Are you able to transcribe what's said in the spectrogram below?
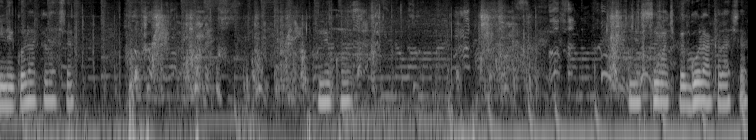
Yine gol arkadaşlar. Yine gol. Yine smaç ve gol arkadaşlar.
